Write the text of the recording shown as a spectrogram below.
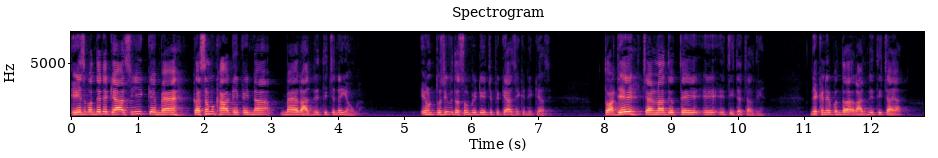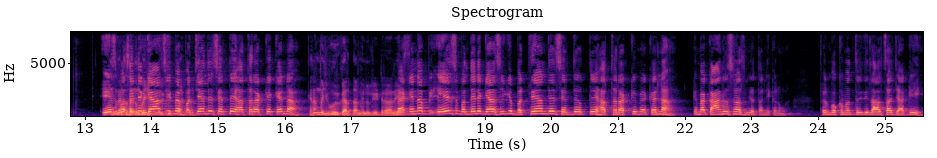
ਇਸ ਬੰਦੇ ਨੇ ਕਿਹਾ ਸੀ ਕਿ ਮੈਂ ਕਸਮ ਖਾ ਕੇ ਕਹਿੰਦਾ ਮੈਂ ਰਾਜਨੀਤੀ 'ਚ ਨਹੀਂ ਆਉਂਗਾ। ਇਹ ਹੁਣ ਤੁਸੀਂ ਵੀ ਦੱਸੋ ਮੀਡੀਆ 'ਚ ਵੀ ਕਿਹਾ ਸੀ ਕਿ ਨਹੀਂ ਕਿਹਾ ਸੀ। ਤੁਹਾਡੇ ਚੈਨਲਾਂ ਦੇ ਉੱਤੇ ਇਹ ਇਹ ਚੀਜ਼ਾਂ ਚੱਲਦੀਆਂ। ਲੇਕਿਨ ਇਹ ਬੰਦਾ ਰਾਜਨੀਤੀ 'ਚ ਆਇਆ। ਇਸ ਬੰਦੇ ਨੇ ਕਿਹਾ ਸੀ ਮੈਂ। ਬੱਚਿਆਂ ਦੇ ਸਿਰ ਤੇ ਹੱਥ ਰੱਖ ਕੇ ਕਹਿਣਾ ਕਹਿੰਦਾ ਮਜਬੂਰ ਕਰਤਾ ਮੈਨੂੰ ਲੀਡਰਾਂ ਨੇ। ਮੈਂ ਕਹਿੰਦਾ ਇਸ ਬੰਦੇ ਨੇ ਕਿਹਾ ਸੀ ਕਿ ਬੱਚਿਆਂ ਦੇ ਸਿਰ ਦੇ ਉੱਤੇ ਹੱਥ ਰੱਖ ਕੇ ਮੈਂ ਕਹਿਣਾ ਕਿ ਮੈਂ ਕਾਂਗਰਸ ਨਾਲ ਸਮਝੌਤਾ ਨਹੀਂ ਕਰੂੰਗਾ। ਫਿਰ ਮੁੱਖ ਮੰਤਰੀ ਦੀ ਲਾਲਸਾ ਜਾਗੀ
